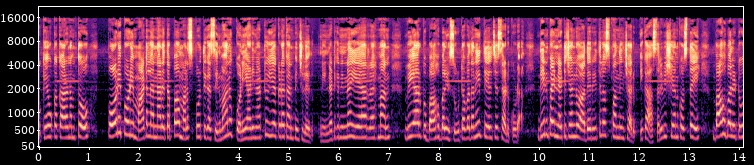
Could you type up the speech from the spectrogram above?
ఒకే ఒక కారణంతో పోడి పోడి మాటలు అన్నారే తప్ప మనస్ఫూర్తిగా సినిమాను కొనియాడినట్టు ఎక్కడా కనిపించలేదు. నిన్నటికి నిన్న ఏఆర్ రెహమాన్ వీఆర్కు బాహుబలి సూట్ అవ్వదని తేల్చేశాడు కూడా. దీనిపై నెటిజన్లు అదే రీతిలో స్పందించారు. ఇక అసలు విషయానికి వస్తే బాహుబలి టూ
